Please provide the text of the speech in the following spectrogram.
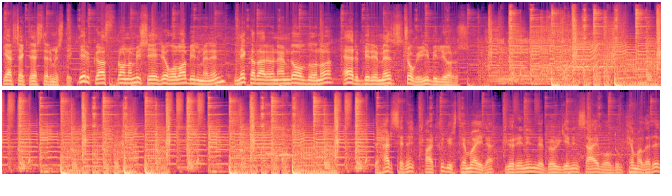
gerçekleştirmiştik. Bir gastronomi şehri olabilmenin ne kadar önemli olduğunu her birimiz çok iyi biliyoruz. Her sene farklı bir tema ile yörenin ve bölgenin sahip olduğu temaları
